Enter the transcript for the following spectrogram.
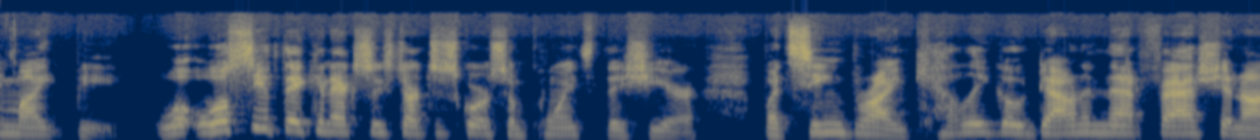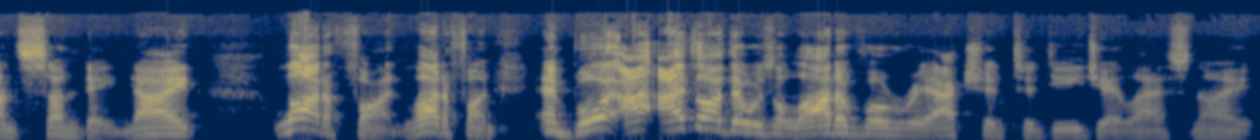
might be. We'll, we'll see if they can actually start to score some points this year. But seeing Brian Kelly go down in that fashion on Sunday night, a lot of fun, a lot of fun. And boy, I, I thought there was a lot of overreaction to DJ last night.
